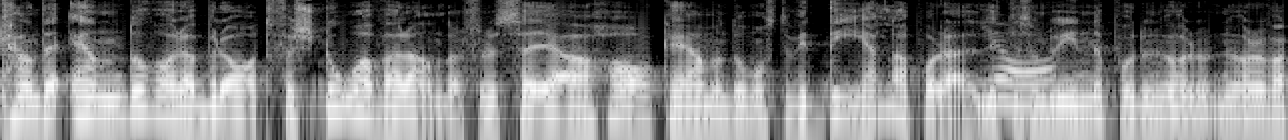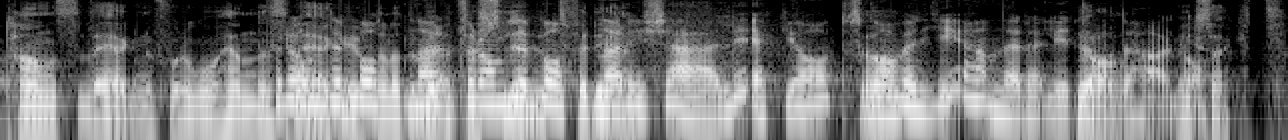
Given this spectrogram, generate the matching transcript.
kan det ändå vara bra att förstå varandra för att säga, jaha, okej, ja, men då måste vi dela på det här. Lite Ja. som du är inne på, nu har, nu har det varit hans väg, nu får det gå hennes För väg det utan att det bottnar, behöver för ta om det slut bottnar det. i kärlek, ja, då ska Ja. man väl ge henne lite ja, av det här då. exakt.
